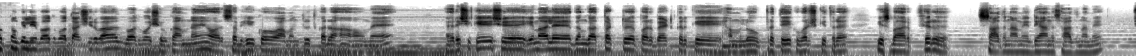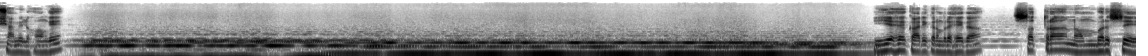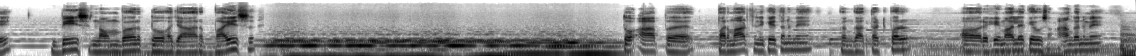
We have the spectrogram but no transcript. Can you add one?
भक्तों के लिए बहुत बहुत आशीर्वाद बहुत बहुत शुभकामनाएँ और सभी को आमंत्रित कर रहा हूँ मैं ऋषिकेश हिमालय गंगा तट पर बैठ कर के हम लोग प्रत्येक वर्ष की तरह इस बार फिर साधना में, ध्यान साधना में शामिल होंगे। यह कार्यक्रम रहेगा 17 नवंबर से 20 नवंबर 2022 तो आप परमार्थ निकेतन में, गंगा तट पर और हिमालय के उस आँगन में,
